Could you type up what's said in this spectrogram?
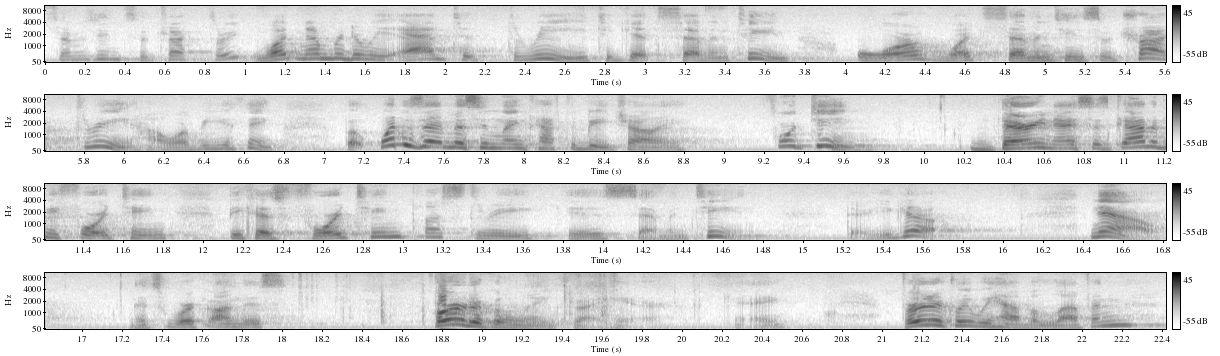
17 subtract 3? What number do we add to 3 to get 17? Or what's 17 subtract 3, however you think. But what does that missing length have to be, Charlie? 14. Very nice. It's got to be 14 because 14 plus 3 is 17. There you go. Now, let's work on this vertical length right here. Okay. Vertically, we have 11.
